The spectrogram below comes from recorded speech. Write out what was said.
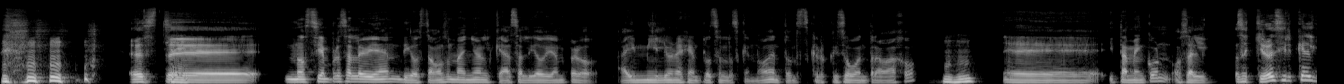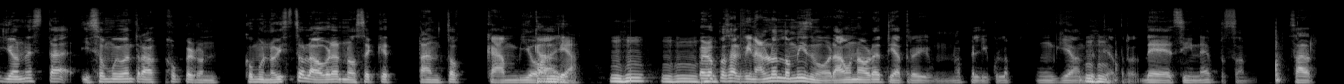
este. No siempre sale bien. Digo, estamos un año en el que ha salido bien, pero hay mil y un ejemplos en los que no. Entonces creo que hizo buen trabajo. Eh, y también con. O sea, o sea, quiero decir que el guion está, hizo muy buen trabajo, pero como no he visto la obra, no sé qué tanto cambio Cambia. Pero pues al final no es lo mismo, era una obra de teatro y una película, pues, un guion de teatro, de cine, pues son o sea,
